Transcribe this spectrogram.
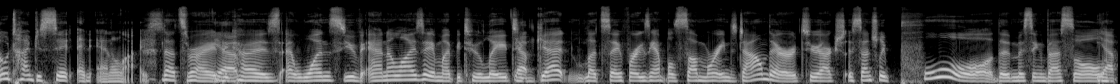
no time to sit and analyze. That's right, Yep. because uh, once you've analyzed it, it might be too late to Yep. get, let's say, for example, submarines down there to actually essentially pull the missing vessel Yep.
